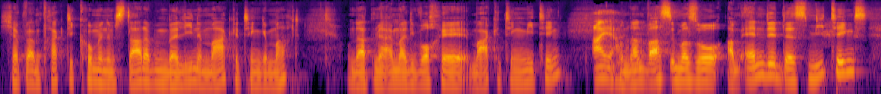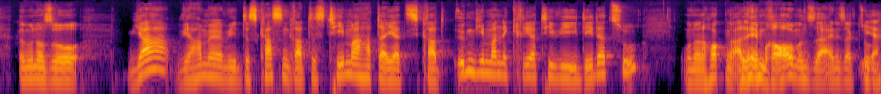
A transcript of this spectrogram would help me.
Ich habe beim Praktikum in einem Startup in Berlin im Marketing gemacht und da hatten wir einmal die Woche Marketing-Meeting. Ah ja. Und dann war es immer so am Ende des Meetings immer nur so, ja, wir haben ja, wir discussen gerade das Thema, hat da jetzt gerade irgendjemand eine kreative Idee dazu? Und dann hocken alle im Raum und der eine sagt so, Ja.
